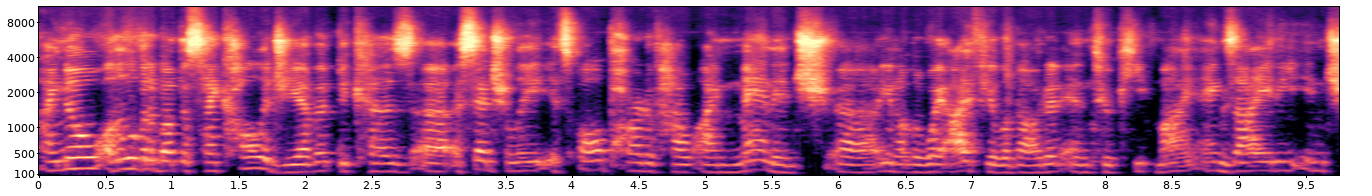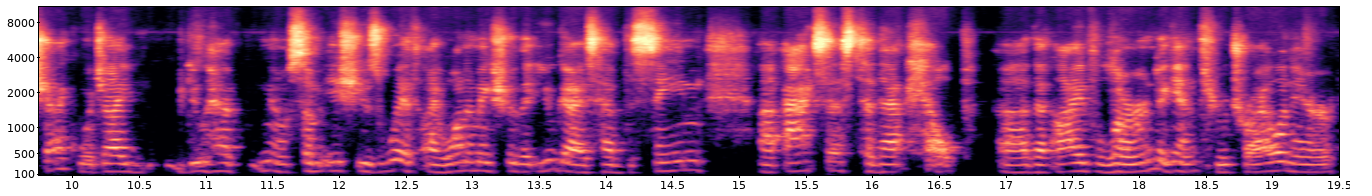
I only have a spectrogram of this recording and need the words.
I know a little bit about the psychology of it because uh, essentially it's all part of how I manage, uh, you know, the way I feel about it and to keep my anxiety in check, which I do have, you know, some issues with. I want to make sure that you guys have the same uh, access to that help uh, that I've learned again through trial and error,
